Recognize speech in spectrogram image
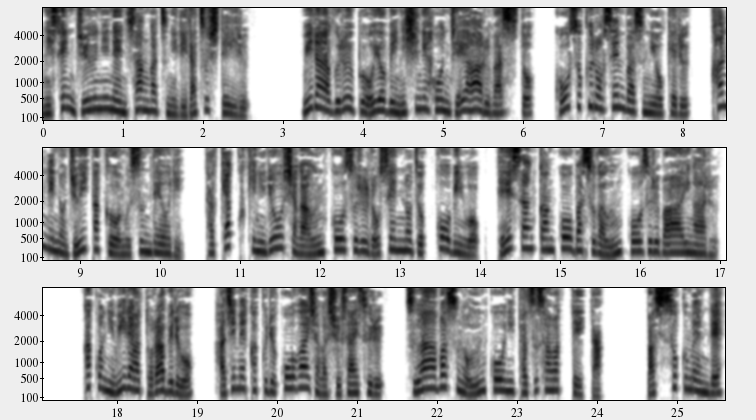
2012年3月に離脱している。ウィラーグループ及び西日本 JR バスと高速路線バスにおける管理の受委託を結んでおり、多客機に両社が運行する路線の続行便を低産観光バスが運行する場合がある。過去にウィラートラベルをはじめ各旅行会社が主催するツアーバスの運行に携わっていた。バス側面で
